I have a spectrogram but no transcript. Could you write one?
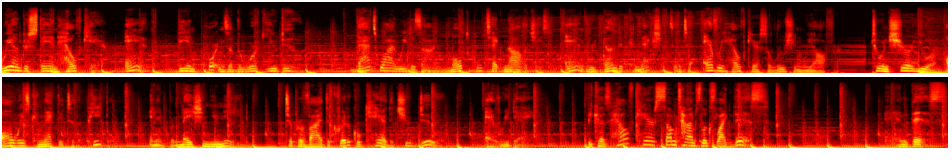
We understand healthcare and the importance of the work you do. That's why we design multiple technologies and redundant connections into every healthcare solution we offer to ensure you are always connected to the people and information you need to provide the critical care that you do every day. Because healthcare sometimes looks like this and this.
